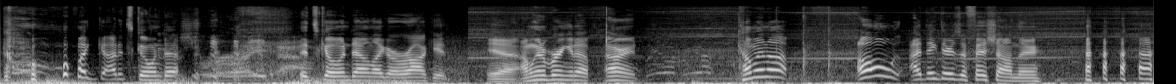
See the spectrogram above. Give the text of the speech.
oh my God, it's going down. It's going down like a rocket. Yeah, I'm gonna bring it up. All right, coming up. Oh, I think there's a fish on there.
